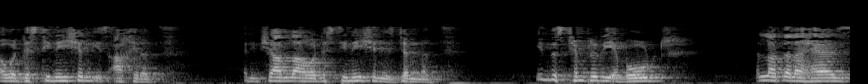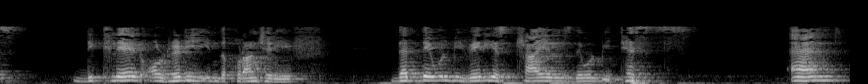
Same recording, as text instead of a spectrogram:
Our destination is akhirat. And inshallah our destination is jannat. In this temporary abode, Allah Ta'ala has declared already in the Quran Sharif that there will be various trials, there will be tests. And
